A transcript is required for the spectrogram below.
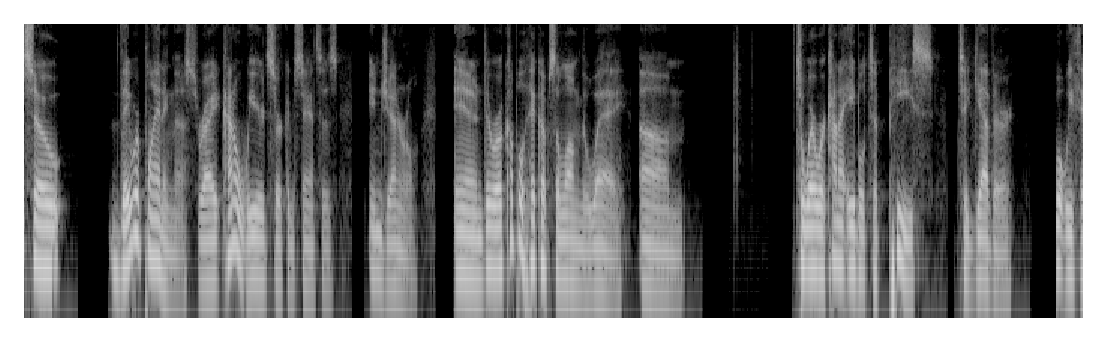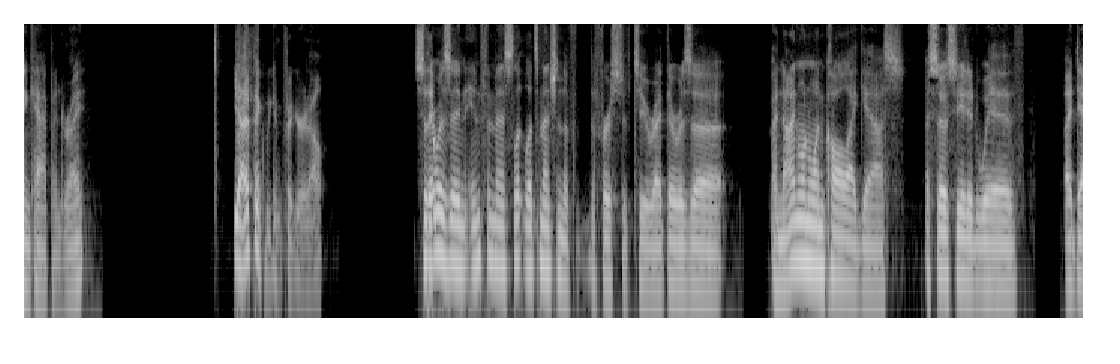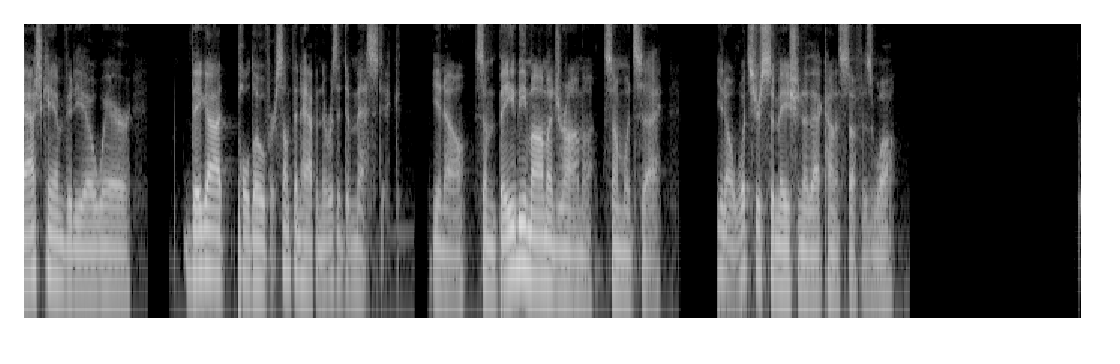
So they were planning this, right? Kind of weird circumstances in general. And there were a couple hiccups along the way um, to where we're kind of able to piece together what we think happened, right? Yeah, I think we can figure it out. So there was an infamous. Let, us mention the the first of two, right? There was a a nine one one call, I guess, associated with a dash cam video where they got pulled over. Something happened. There was a domestic, you know, some baby mama drama. Some would say. You know, what's your summation of that kind of stuff as well?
